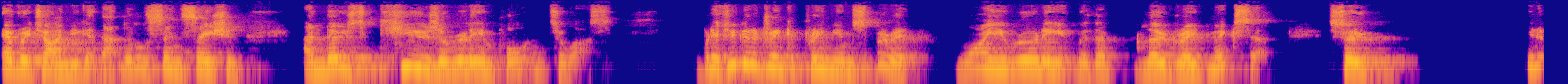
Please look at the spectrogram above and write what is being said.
every time you get that little sensation. And those cues are really important to us. But if you're going to drink a premium spirit, why are you ruining it with a low grade mixer? So you know,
